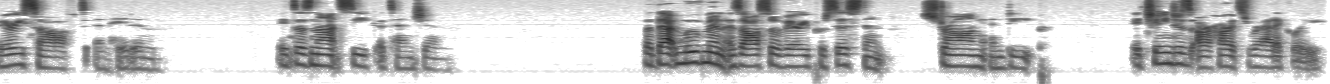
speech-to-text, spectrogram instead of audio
very soft and hidden. It does not seek attention. But that movement is also very persistent, strong, and deep. It changes our hearts radically.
